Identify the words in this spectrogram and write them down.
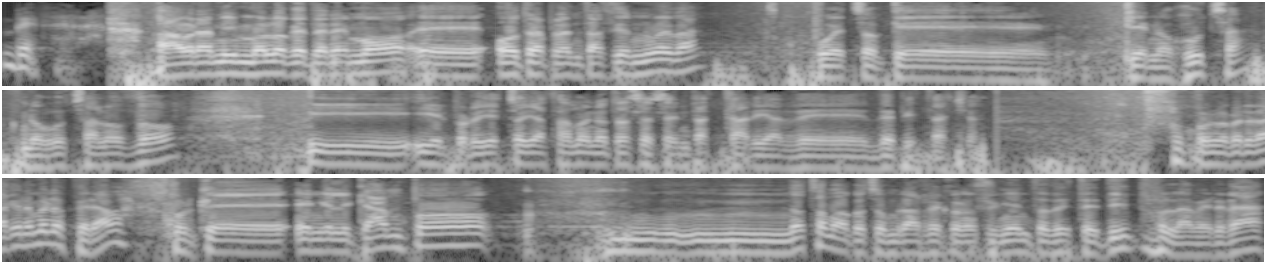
Becerra. Ahora mismo lo que tenemos es otra plantación nueva, puesto que, nos gusta, nos gusta a los dos, y, el proyecto ya estamos en otras 60 hectáreas de, de pistachos. Pues la verdad que no me lo esperaba, porque en el campo mm, no estamos acostumbrados a reconocimientos de este tipo, la verdad.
